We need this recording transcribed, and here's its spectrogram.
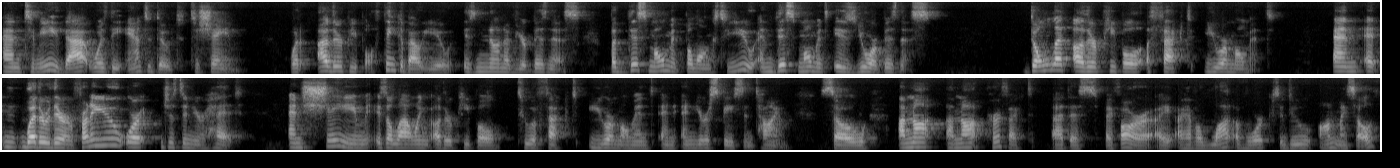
And to me, that was the antidote to shame. What other people think about you is none of your business. But this moment belongs to you, and this moment is your business. Don't let other people affect your moment. And, and whether they're in front of you or just in your head. And shame is allowing other people to affect your moment and, and your space and time. So I'm not I'm not perfect at this by far. I, I have a lot of work to do on myself.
